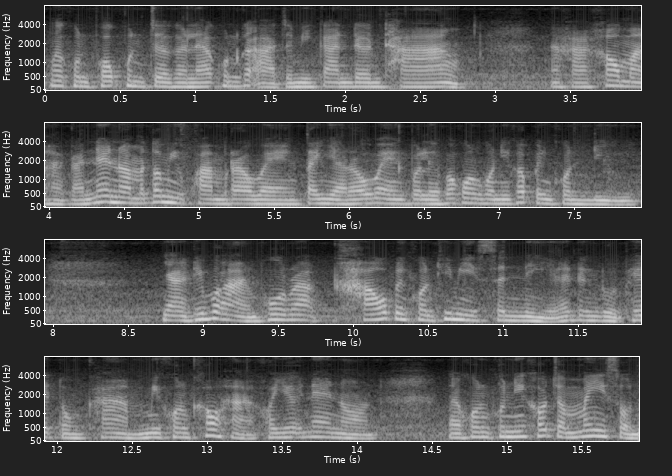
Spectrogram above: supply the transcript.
เมื่อคุณพบคุณเจอกันแล้ว คุณก็อาจจะมีการเดินทางนะคะ เข้ามาหากันแน่นอนมันต้องมีความระแวง แต่อย่าระแวงไปเลยเพราะคนคนนี้เขาเป็นคนดี อย่างที่ผู้อ่านพูดว่าเขาเป็นคนที่มีเสน่ห์และดึงดูดเพศตรงข้าม มีคนเข้าหาเขาเยอะแน่นอน แต่คนคนนี้เขาจะไม่สน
